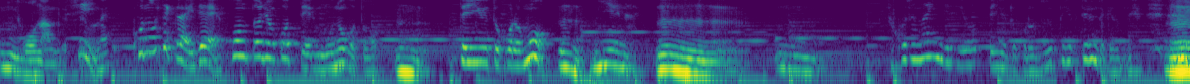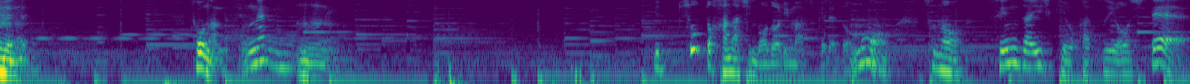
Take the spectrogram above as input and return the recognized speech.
うん。そうなんですよね。この世界で本当に起こっている物事うん。っていうところもうん。見えない、うん。うん、そこじゃないんですよっていうところをずっと言ってるんだけどね。うん。そうなんですよね。ううんでちょっと話戻りますけれども、その潜在意識を活用して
